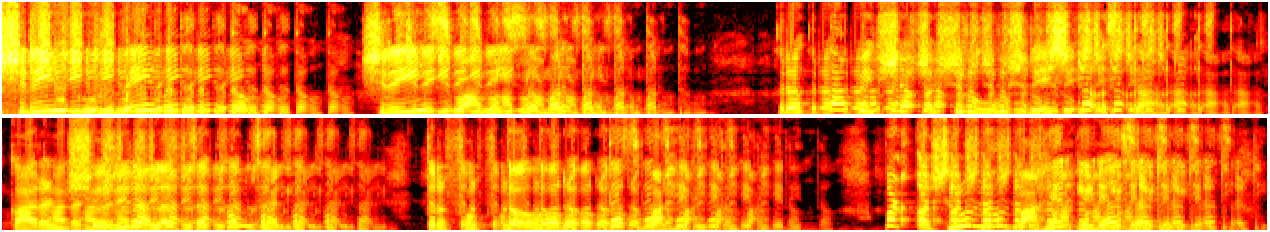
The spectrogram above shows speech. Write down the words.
श्री गुरुदेव दत्त श्री स्वामी समर्थ। रक्तापेक्षा अश्रू श्रेष्ठ असतात। कारण शरीराला जखम झाली तर फक्त रक्तच बाहेर पण अश्रूंना बाहेर येण्यासाठी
